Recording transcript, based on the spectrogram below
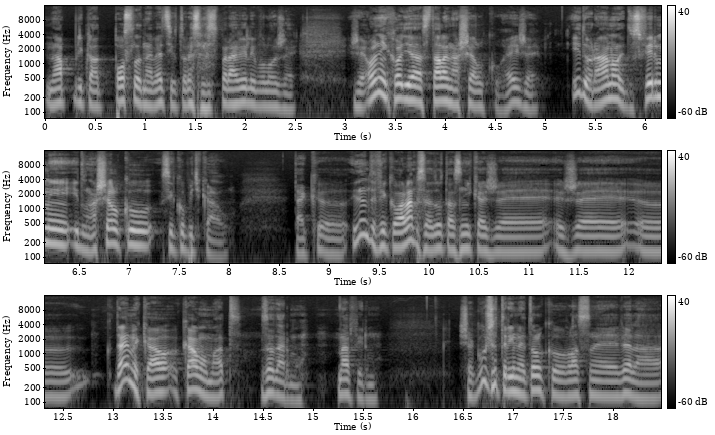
napríklad posledné veci, ktoré sme spravili, bolo, že, že oni chodia stále na šelku, hej, že idú ráno, idú z firmy, idú na šelku si kúpiť kávu. Tak uh, identifikoval napísať dotazníka, že, že uh, dajme káv, kávomat zadarmo na firmu. Však ušetríme toľko vlastne veľa e,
